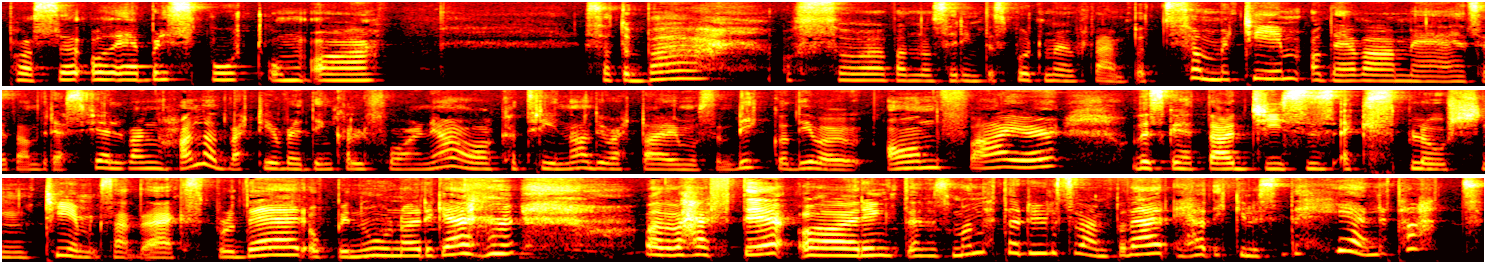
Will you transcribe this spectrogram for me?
på seg, og jeg blir spurt om å Satt og ba, og så var det noen som ringte og spurte om jeg ville være med på et sommerteam. Og det var med som Andreas Fjellvang. Han hadde vært i Redding, California, og Katrine hadde jo vært der i Mosambik, og de var jo on fire. Og det skulle hete Jesus Explosion Team. ikke sant? Det eksploderer oppe i Nord-Norge. og det var heftig. Og ringte henne og sa har du lyst til å være med på det her? Jeg hadde ikke lyst til det hele tatt.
